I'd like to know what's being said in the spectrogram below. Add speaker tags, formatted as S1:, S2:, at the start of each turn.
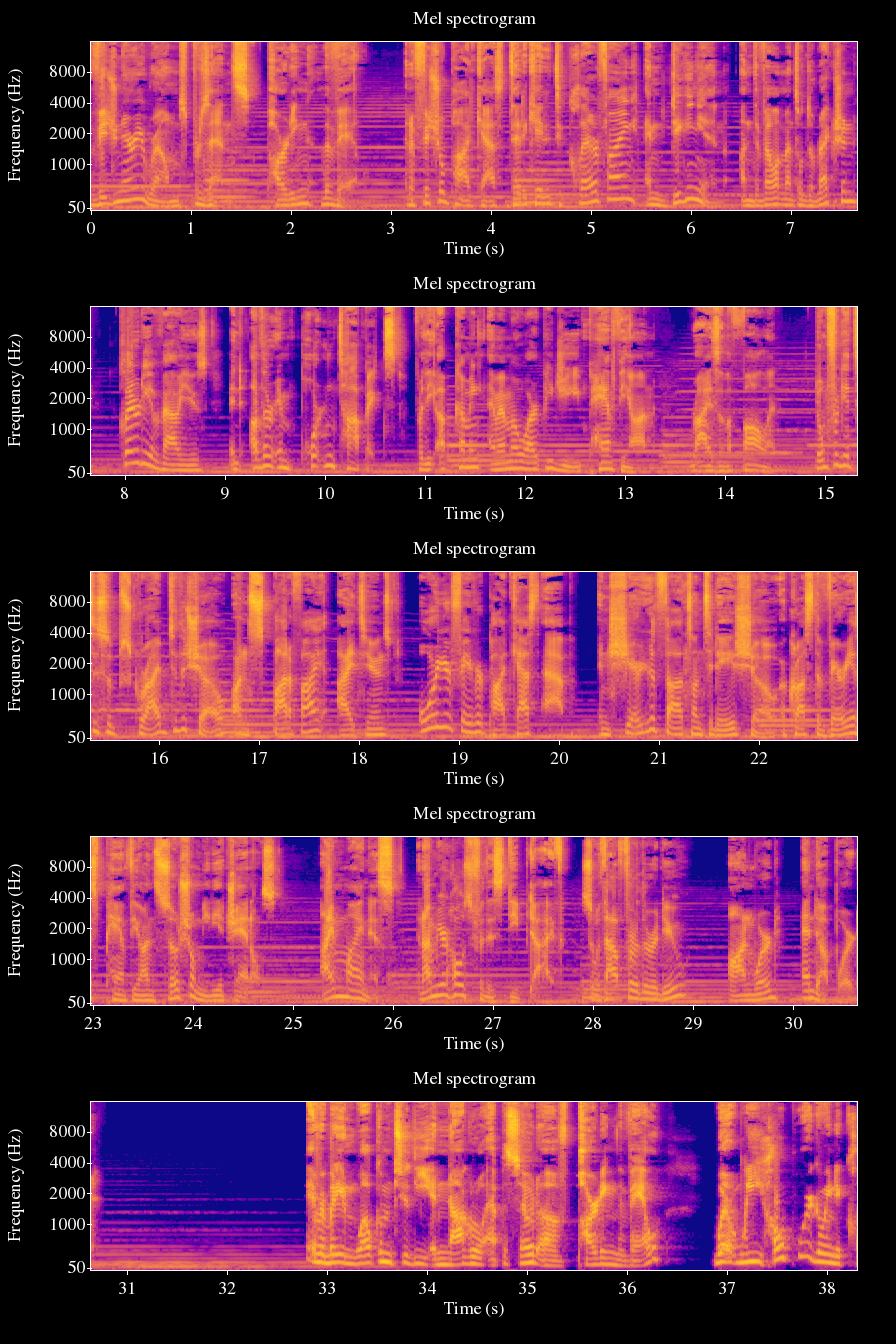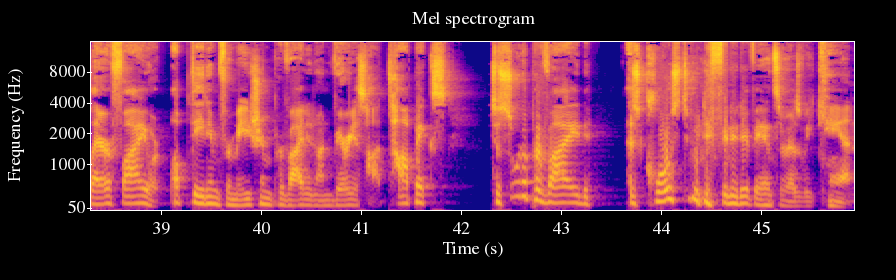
S1: Visionary Realms presents Parting the Veil, an official podcast dedicated to clarifying and digging in on developmental direction, clarity of values, and other important topics for the upcoming MMORPG Pantheon Rise of the Fallen. Don't forget to subscribe to the show on Spotify, iTunes, or your favorite podcast app, and share your thoughts on today's show across the various Pantheon social media channels. I'm Minus, and I'm your host for this deep dive. So without further ado, onward and upward. Hey, everybody, and welcome to the inaugural episode of Parting the Veil, where we hope we're going to clarify or update information provided on various hot topics to sort of provide as close to a definitive answer as we can.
